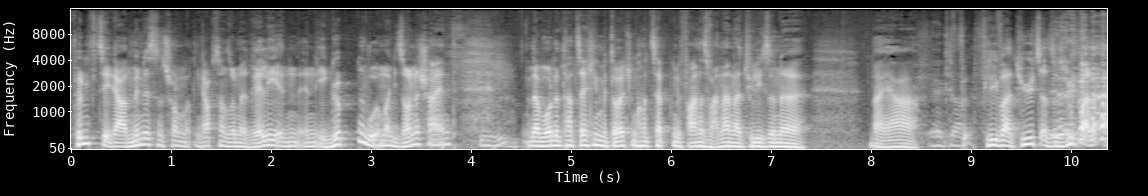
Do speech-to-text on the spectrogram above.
15 Jahren mindestens schon, gab es dann so eine Rallye in, in, Ägypten, wo immer die Sonne scheint. Mhm. Und da wurde tatsächlich mit deutschen Konzepten gefahren. Das waren dann natürlich so eine naja, ja, Flivatüts, also super.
